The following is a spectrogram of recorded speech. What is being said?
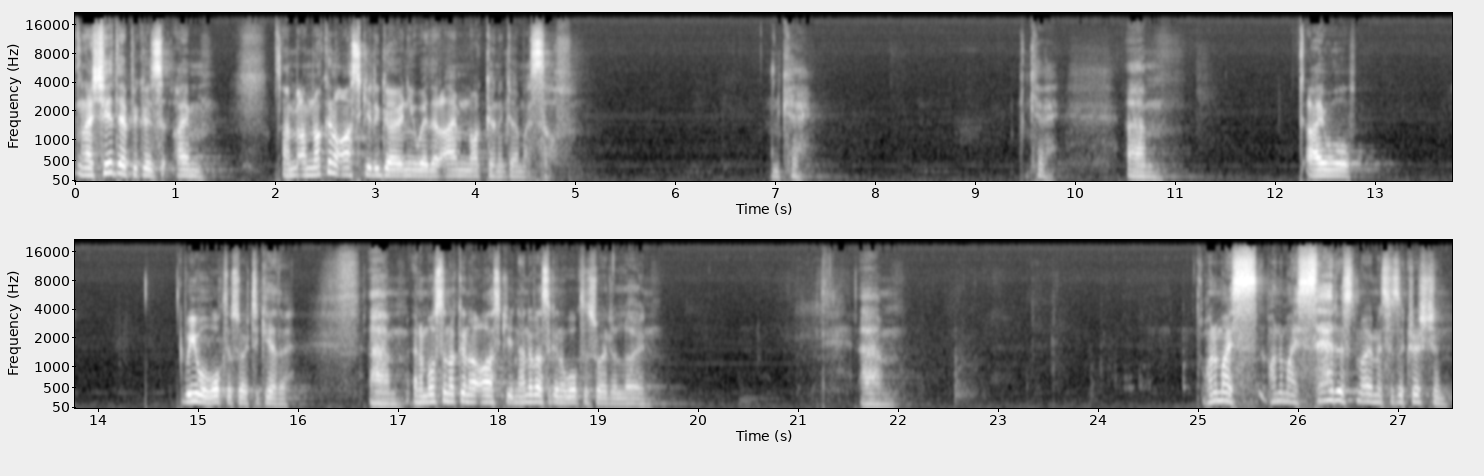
and I shared that because I'm, I'm, I'm not going to ask you to go anywhere that I'm not going to go myself. Okay. Okay. Um, I will, we will walk this road together. Um, and I'm also not going to ask you, none of us are going to walk this road alone. Um, one, of my, one of my saddest moments as a Christian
